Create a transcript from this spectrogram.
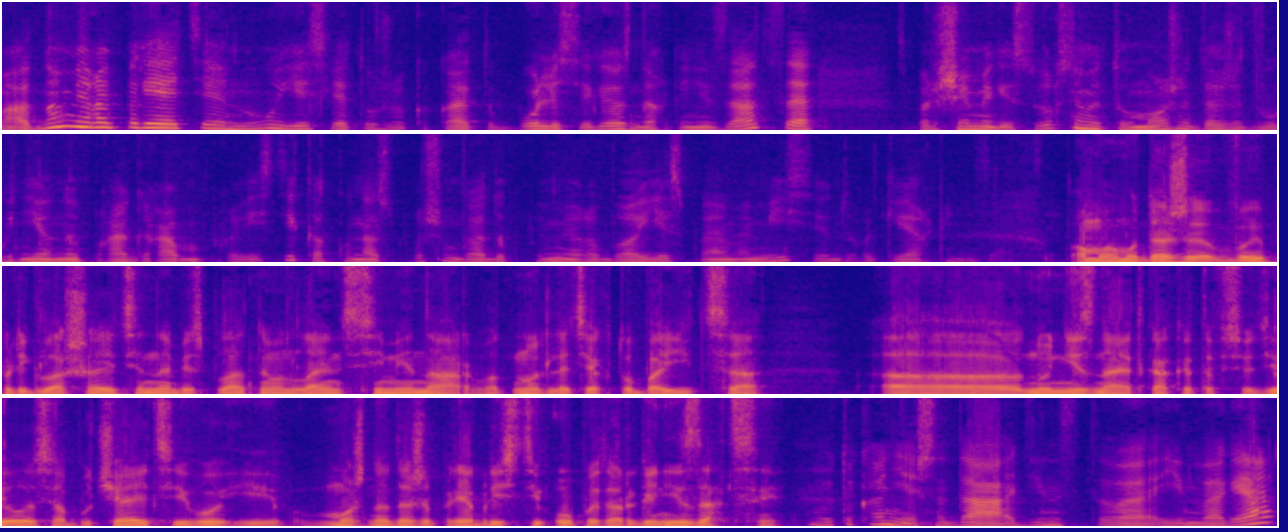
одно мероприятие, ну, если это уже какая-то более серьезная организация с большими ресурсами, то можно даже двухдневную программу провести, как у нас в прошлом году, к примеру, была ЕСПМ миссия и другие организации. По-моему, даже вы приглашаете на бесплатный онлайн-семинар. Вот, ну, для тех, кто боится, э, ну, не знает, как это все делать, обучаете его, и можно даже приобрести опыт организации. Ну, это, конечно, да, 11 января а,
